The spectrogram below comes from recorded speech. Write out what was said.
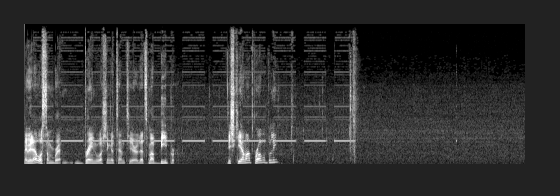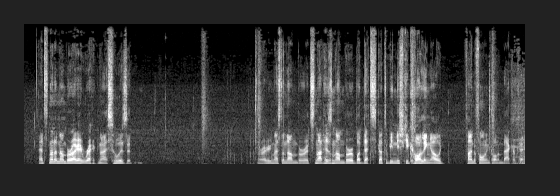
Maybe that was some bra- brainwashing attempt here. That's my beeper. Nishikiyama, probably? That's not a number I recognize. Who is it? I recognize the number. It's not his number, but that's got to be Nishiki calling. I'll find a phone and call him back. Okay.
